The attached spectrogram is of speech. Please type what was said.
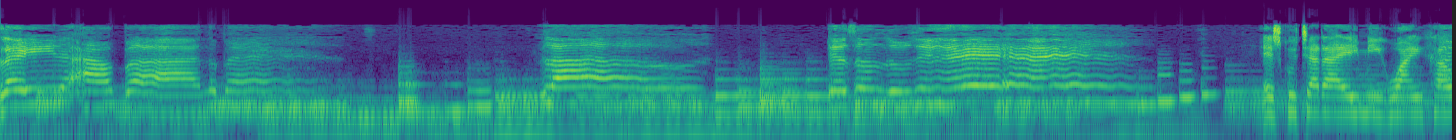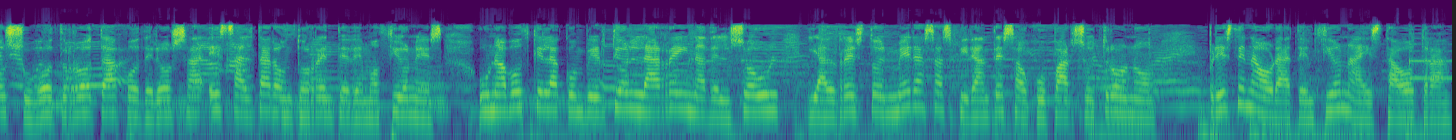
played out by the band. Love is a losing hand. Escuchar a Amy Winehouse, su voz rota, poderosa, es saltar a un torrente de emociones. Una voz que la convirtió en la reina del soul y al resto en meras aspirantes a ocupar su trono. Presten ahora atención a esta otra.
